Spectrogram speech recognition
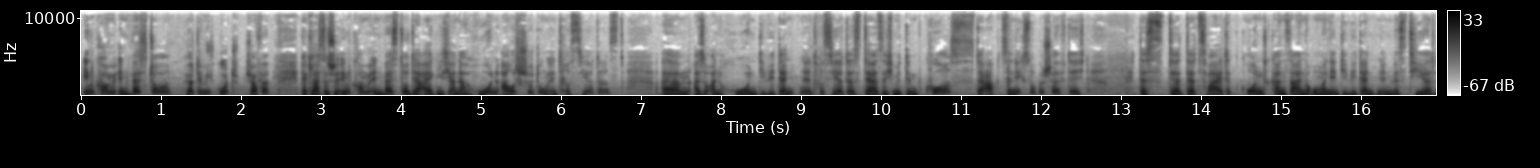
Income-Investor. Hört ihr mich gut? Ich hoffe. Der klassische Income-Investor, der eigentlich an einer hohen Ausschüttung interessiert ist, ähm, also an hohen Dividenden interessiert ist, der sich mit dem Kurs der Aktie nicht so beschäftigt. Das, der, der zweite Grund kann sein, warum man in Dividenden investiert,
